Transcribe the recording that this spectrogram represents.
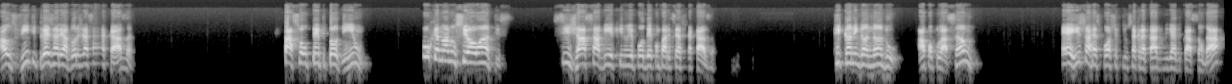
aos 23 vereadores dessa casa. Passou o tempo todinho. Por que não anunciou antes? Se já sabia que não ia poder comparecer a esta casa ficando enganando a população? É isso a resposta que o secretário de Educação dá?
